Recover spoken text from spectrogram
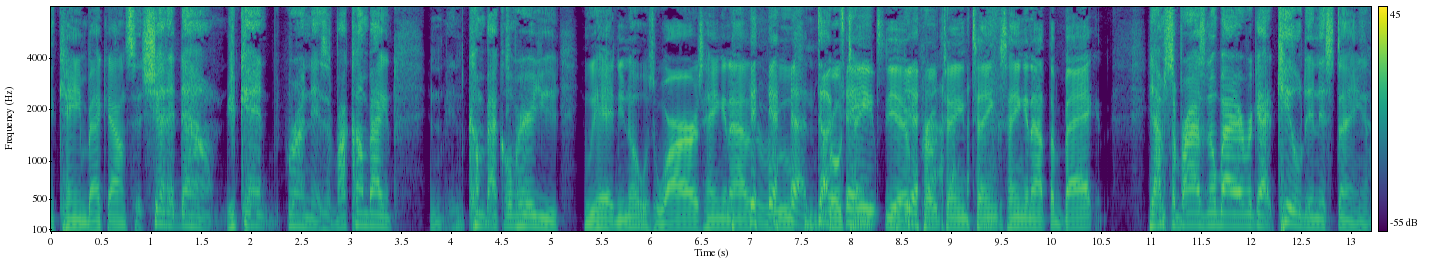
He came back out and said, "Shut it down! You can't run this. If I come back and, and come back over here, you we had you know it was wires hanging out of the roof and propane yeah, Yeah. propane tanks hanging out the back." Yeah, I'm surprised nobody ever got killed in this thing.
